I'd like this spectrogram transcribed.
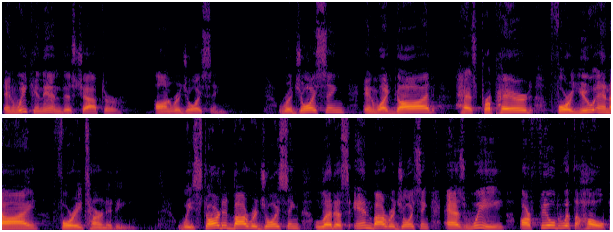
And we can end this chapter on rejoicing. Rejoicing in what God has prepared for you and I for eternity. We started by rejoicing. Let us end by rejoicing as we are filled with the hope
